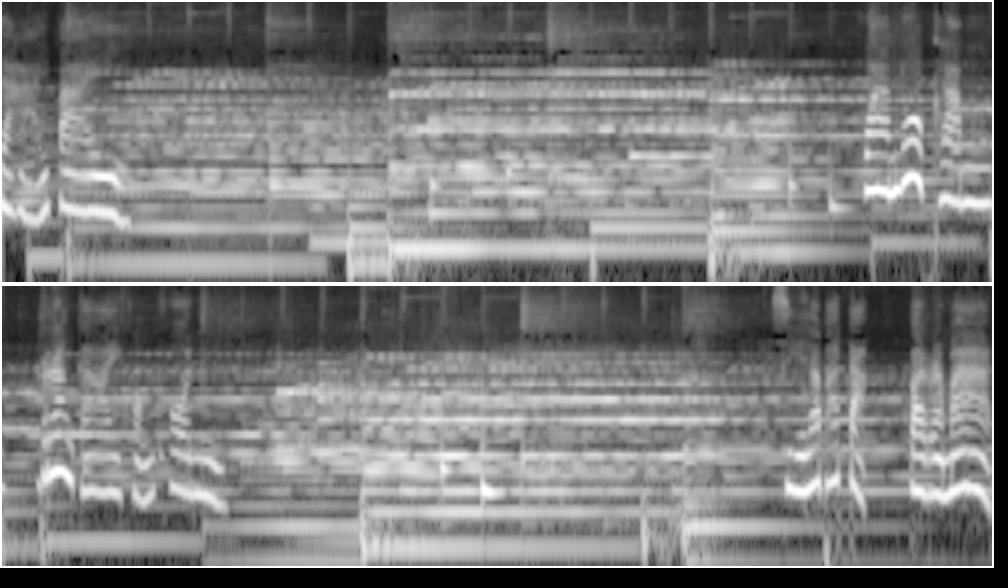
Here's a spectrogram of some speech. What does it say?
จะหายไป ความโลภคลำร่างกายของคน ศีลพัตตะปรมาต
